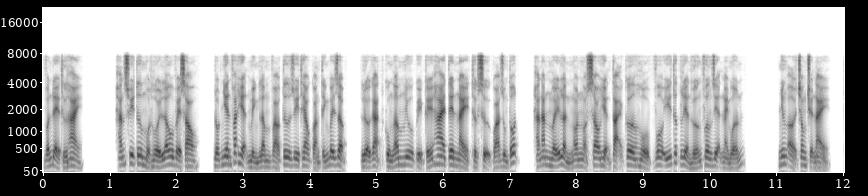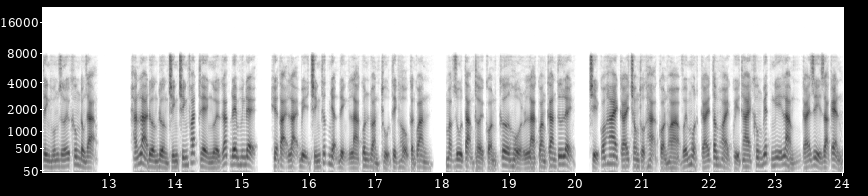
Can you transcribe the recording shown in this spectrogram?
vấn đề thứ hai hắn suy tư một hồi lâu về sau đột nhiên phát hiện mình lâm vào tư duy theo quán tính bấy dập lựa gạt cùng âm mưu quỷ kế hai tên này thực sự quá dùng tốt, hắn ăn mấy lần ngon ngọt sau hiện tại cơ hồ vô ý thức liền hướng phương diện này muốn. Nhưng ở trong chuyện này, tình huống dưới không đồng dạng. Hắn là đường đường chính chính phát thể người gác đêm huynh đệ, hiện tại lại bị chính thức nhận định là quân đoàn thủ tịch hậu cần quan, mặc dù tạm thời còn cơ hồ là quan can tư lệnh, chỉ có hai cái trong thuộc hạ còn hòa với một cái tâm hoài quỷ thai không biết nghĩ làm cái gì dạ kèn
